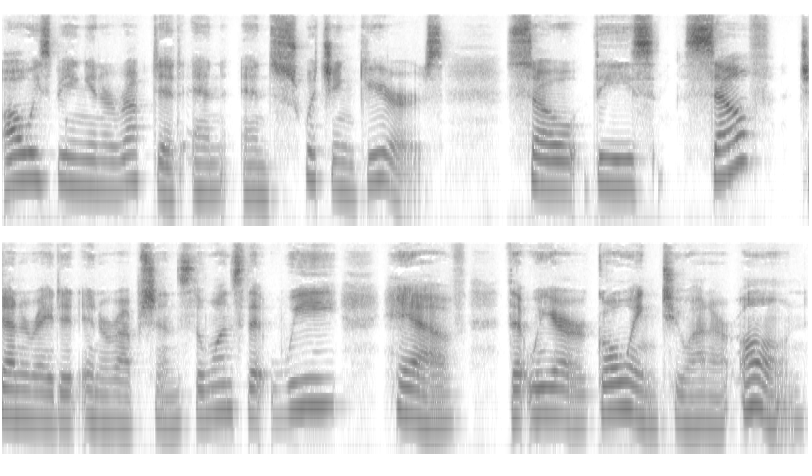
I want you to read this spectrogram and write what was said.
always being interrupted and, and switching gears. So these self generated interruptions, the ones that we have that we are going to on our own,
